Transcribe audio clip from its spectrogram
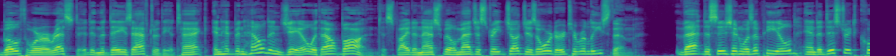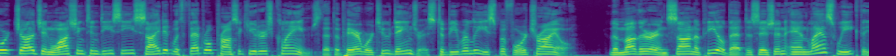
Both were arrested in the days after the attack and had been held in jail without bond, despite a Nashville magistrate judge's order to release them. That decision was appealed, and a district court judge in Washington, D.C. sided with federal prosecutors' claims that the pair were too dangerous to be released before trial. The mother and son appealed that decision, and last week the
